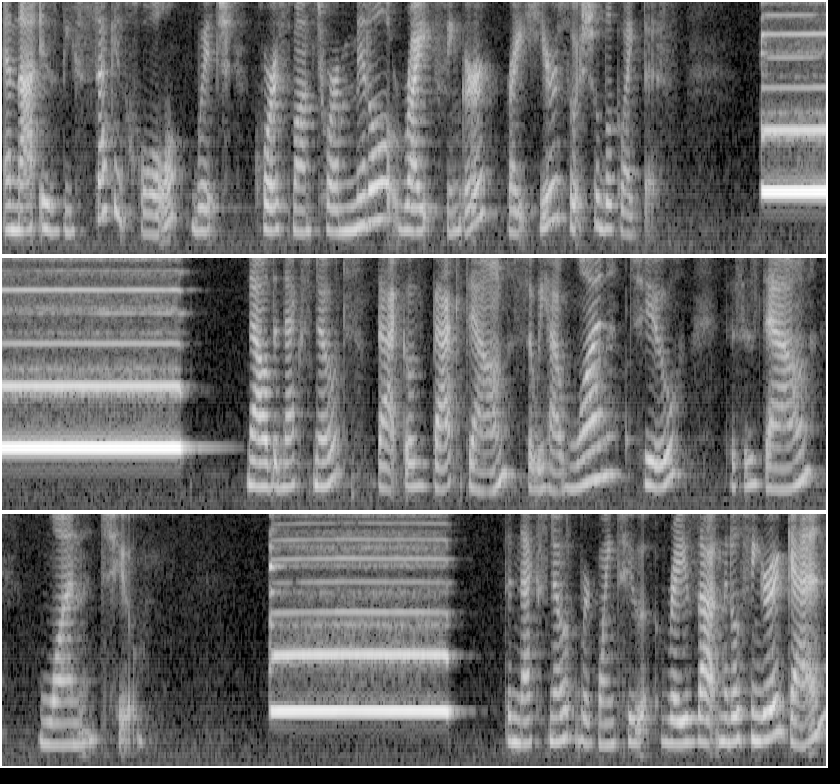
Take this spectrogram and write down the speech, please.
and that is the second hole, which corresponds to our middle right finger right here. So it should look like this. Now the next note, that goes back down. So we have one, two, this is down, one, two. The next note, we're going to raise that middle finger again.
